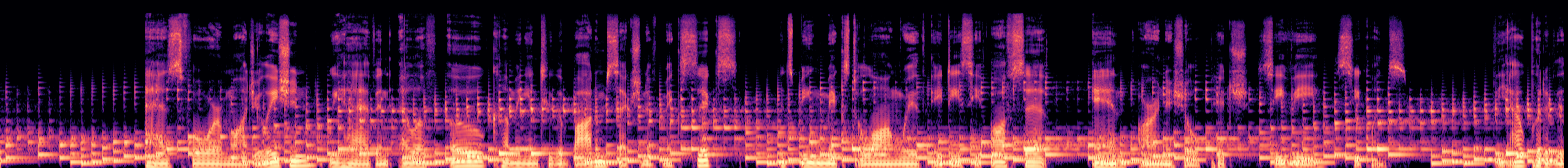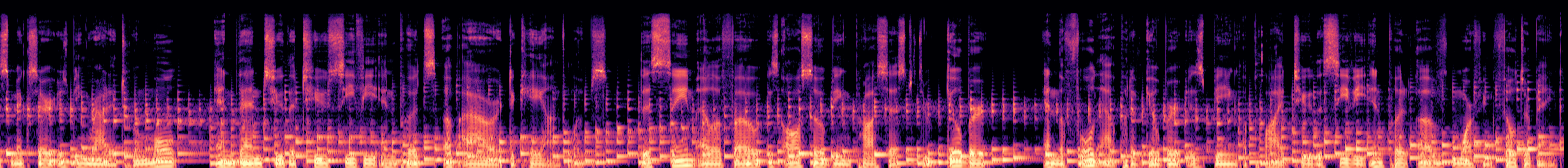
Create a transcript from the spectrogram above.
As for modulation, we have an LFO coming into the bottom section of mix 6. It's being mixed along with a DC offset and our initial pitch CV sequence. The output of this mixer is being routed to a mult and then to the two CV inputs of our decay envelopes. This same LFO is also being processed through Gilbert, and the fold output of Gilbert is being applied to the CV input of Morphing Filter Bank.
